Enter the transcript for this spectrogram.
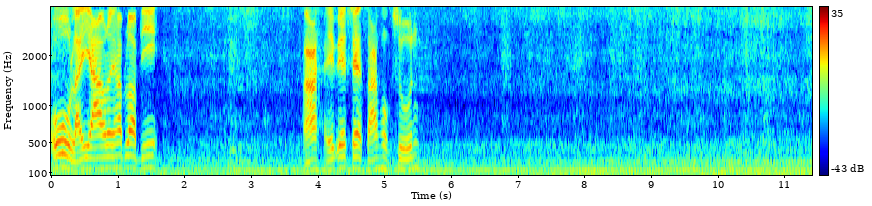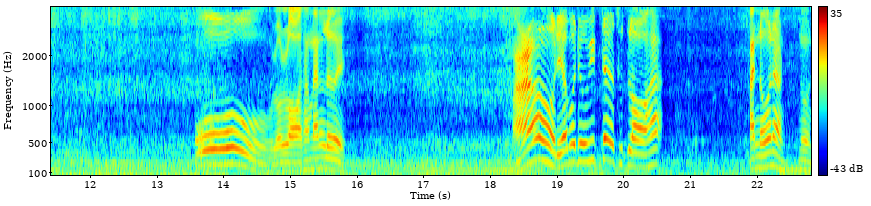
โอ้ไหลยาวเลยครับรอบนี้ อะ FX 360 อ้หล่อๆทั้งนั้นเลยเอาเดี๋ยวมาดูวิกเตอร์สุดหล่อฮะคันโน้นน่ะนู่น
